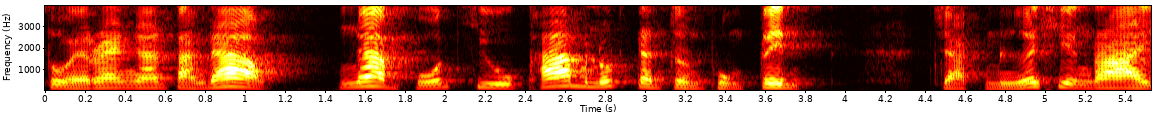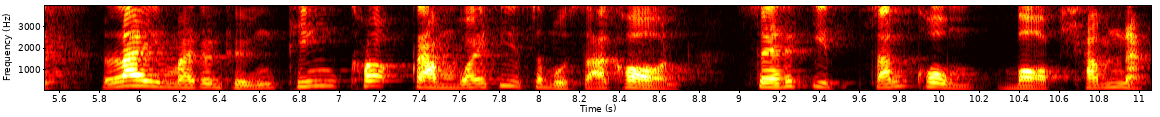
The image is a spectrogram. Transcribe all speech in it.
สวยแรงงานต่างด้าวงาบหัวคิวค้ามนุษย์กันจนผุงปริ้นจากเหนือเชียงรายไล่มาจนถึงทิ้งเคราะห์กรรมไว้ที่สมุทรสาคร เศรษฐกิจสังคมบอบช้ำหนัก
